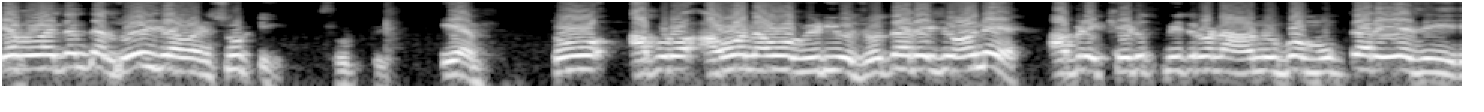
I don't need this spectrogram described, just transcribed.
કે ભાઈ તમે જોઈ જવાની છૂટી. છૂટી. એમ. તો આપણો આવો નવો વીડિયો જોતા રહેજો અને આપણે ખેડૂત મિત્રોના અનુભવ મૂકતા રહીએ છીએ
